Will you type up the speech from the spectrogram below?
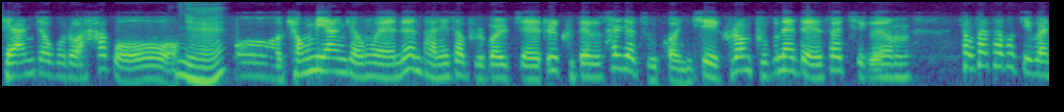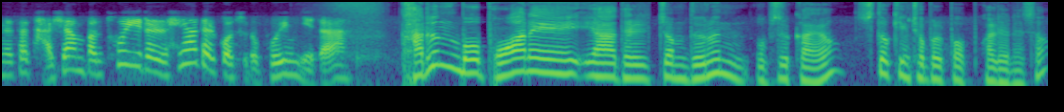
제한적으로 하고 예. 어, 경미한 경우에는 반의사 불벌죄를 그대로 살려둘 건지 그런 부분에 대해서 지금 형사사법기관에서 다시 한번 토의를 해야 될 것으로 보입니다. 다른 뭐 보완해야 될 점들은 없을까요? 스토킹 처벌법 관련해서?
